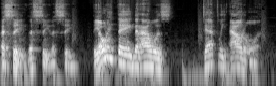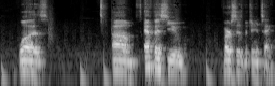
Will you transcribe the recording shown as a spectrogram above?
Let's see. Let's see. Let's see. The only thing that I was definitely out on was um, FSU versus Virginia Tech.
